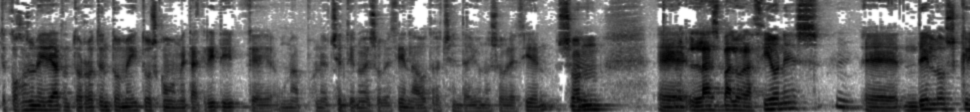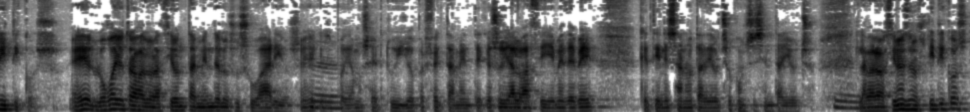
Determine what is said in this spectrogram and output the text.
te cojas una idea, tanto Rotten Tomatoes como Metacritic, que una pone 89 sobre 100, la otra 81 sobre 100, son... Mm. Eh, las valoraciones mm. eh, de los críticos. ¿eh? Luego hay otra valoración también de los usuarios, que mm. podríamos ser tú y yo perfectamente, que eso ya lo hace IMDB, que tiene esa nota de 8,68. Las valoraciones de los críticos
